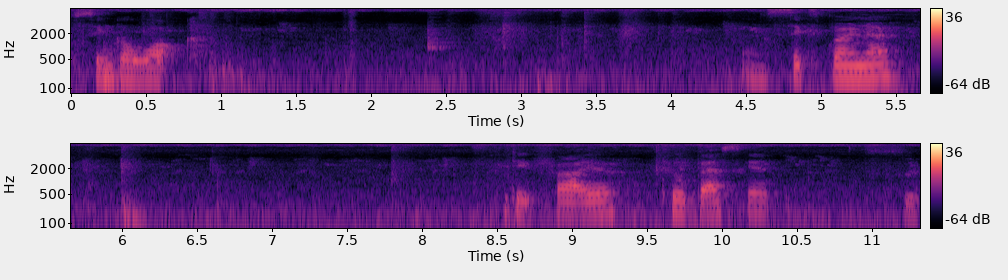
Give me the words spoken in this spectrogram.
single wok. And six burner. Deep fryer, two basket, Six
